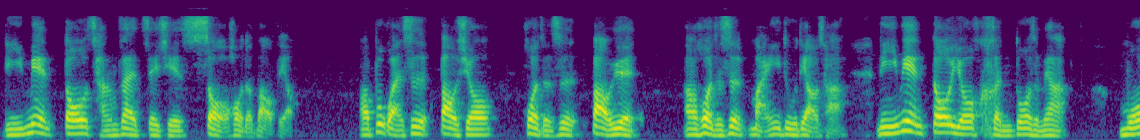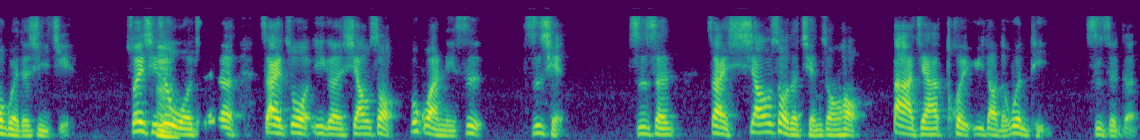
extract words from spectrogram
里面都藏在这些售后的报表，啊，不管是报修或者是抱怨啊，或者是满意度调查，里面都有很多什么样魔鬼的细节。所以其实我觉得在做一个销售，不管你是之前资深，在销售的前中后，大家会遇到的问题是这个。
